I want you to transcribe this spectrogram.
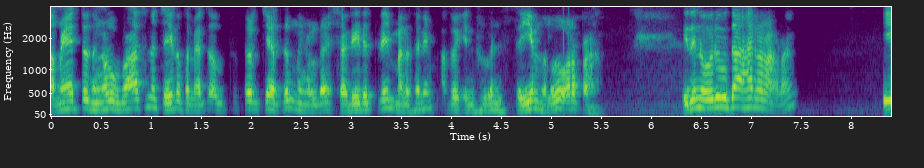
സമയത്ത് നിങ്ങൾ ഉപാസന ചെയ്യുന്ന സമയത്ത് തീർച്ചയായിട്ടും നിങ്ങളുടെ ശരീരത്തിനെയും മനസ്സിനെയും അത് ഇൻഫ്ലുവൻസ് ചെയ്യും എന്നുള്ളത് ഉറപ്പാണ്. ഇതിന് ഒരു ഉദാഹരണമാണ്. ഈ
